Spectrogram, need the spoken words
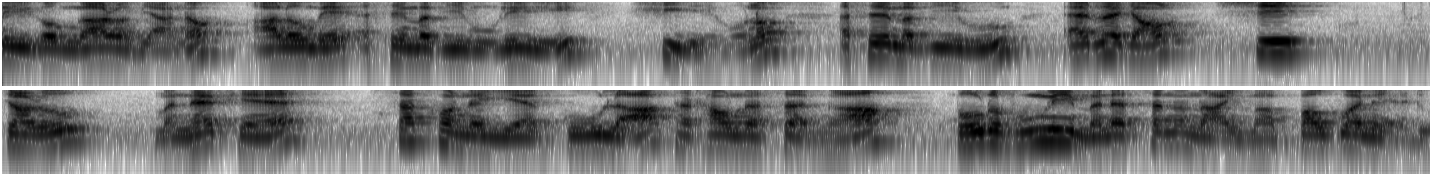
နေကုန်ကတော့ဗျာနော်အားလုံးပဲအစင်မပြေမှုလေးတွေရှိတယ်ပေါ့နော်အစင်မပြေဘူးအဲ့အတွက်ကြောင့်ရှေ့ကျွန်တော်တို့မနက်ဖြန် 18ရက်6လ2025ဗုဒ္ဓဖူးနေ့မနက်12နာရီမှာပောက်ကွက်နဲ့အတူ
